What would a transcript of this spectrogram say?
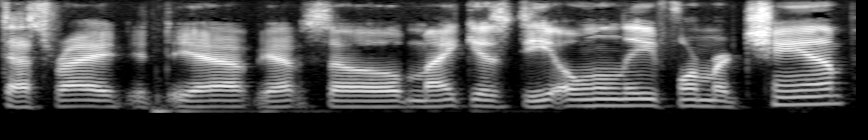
That's right. It, yeah, yeah. So Mike is the only former champ.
